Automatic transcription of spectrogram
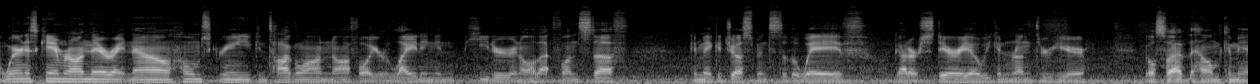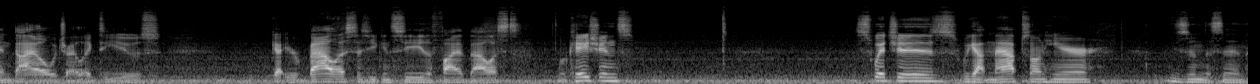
awareness camera on there right now, home screen. You can toggle on and off all your lighting and heater and all that fun stuff. You can make adjustments to the wave. We've got our stereo we can run through here. We also have the helm command dial, which I like to use. Got your ballast, as you can see, the five ballast locations. Switches, we got maps on here. Let me zoom this in.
